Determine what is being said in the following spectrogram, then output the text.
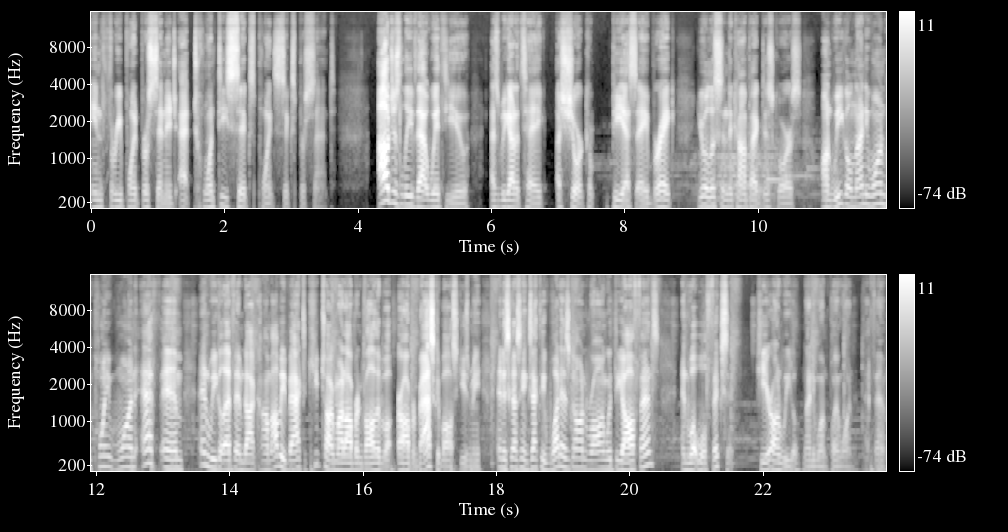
in three point percentage at 26.6%. I'll just leave that with you as we got to take a short PSA break. You're listening to Compact Discourse on Weagle 91.1 FM and WeagleFM.com. I'll be back to keep talking about Auburn volleyball or Auburn basketball, excuse me, and discussing exactly what has gone wrong with the offense and what will fix it here on Weagle 91.1 FM.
